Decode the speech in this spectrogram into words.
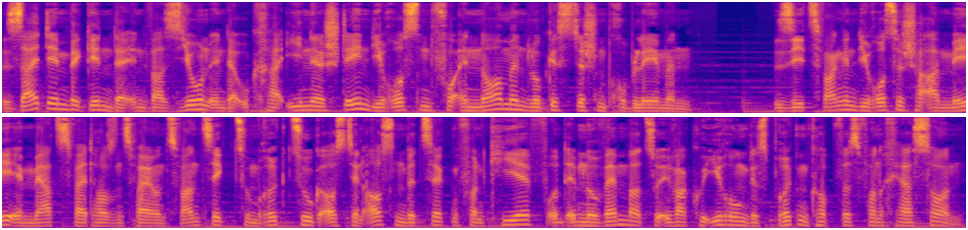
Seit dem Beginn der Invasion in der Ukraine stehen die Russen vor enormen logistischen Problemen. Sie zwangen die russische Armee im März 2022 zum Rückzug aus den Außenbezirken von Kiew und im November zur Evakuierung des Brückenkopfes von Cherson.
